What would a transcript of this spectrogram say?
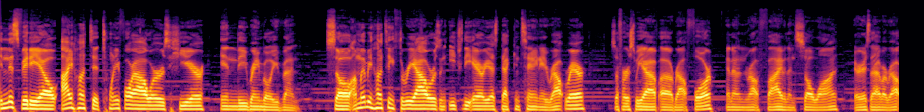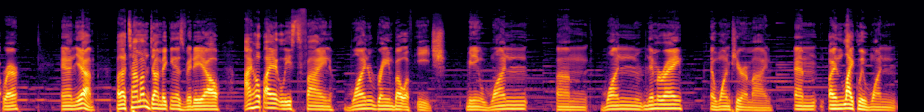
In this video, I hunted 24 hours here in the Rainbow event. So I'm going to be hunting 3 hours in each of the areas that contain a route rare. So first we have uh, Route 4, and then Route 5, and then so on. Areas that have a route rare. And yeah, by the time I'm done making this video, I hope I at least find one rainbow of each. Meaning one, um, one Nimue and one Pyramind. And, and likely one,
